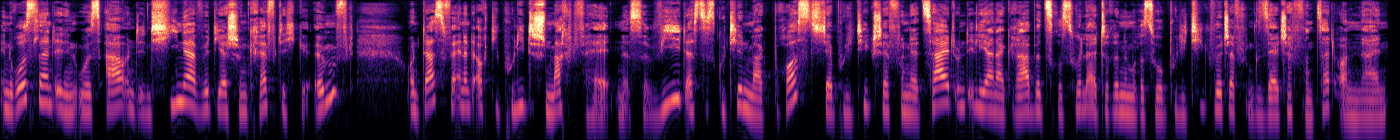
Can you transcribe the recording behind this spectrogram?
In Russland, in den USA und in China wird ja schon kräftig geimpft. Und das verändert auch die politischen Machtverhältnisse. Wie, das diskutieren Marc Brost, der Politikchef von der Zeit, und Iliana Grabitz, Ressortleiterin im Ressort Politik, Wirtschaft und Gesellschaft von Zeit Online.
